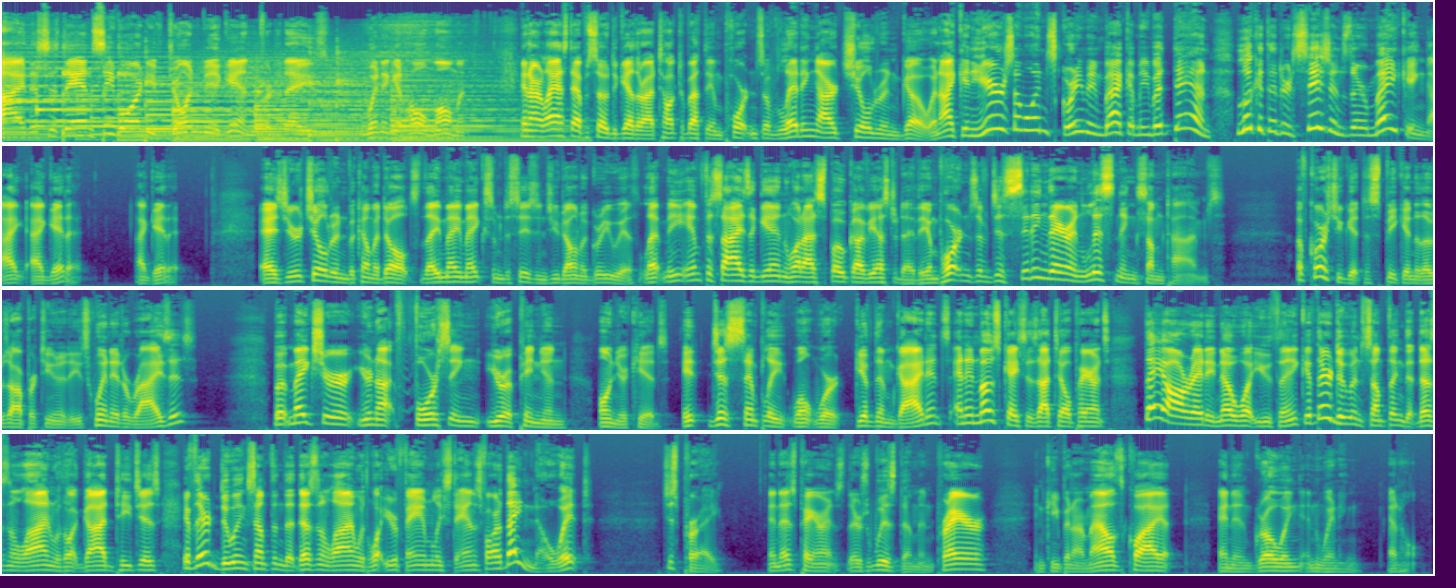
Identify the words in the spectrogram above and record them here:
Hi, this is Dan Seaborn. You've joined me again for today's winning at home moment. In our last episode together, I talked about the importance of letting our children go. And I can hear someone screaming back at me, but Dan, look at the decisions they're making. I, I get it. I get it. As your children become adults, they may make some decisions you don't agree with. Let me emphasize again what I spoke of yesterday the importance of just sitting there and listening sometimes. Of course, you get to speak into those opportunities when it arises, but make sure you're not forcing your opinion on your kids. It just simply won't work. Give them guidance. And in most cases, I tell parents, they already know what you think. If they're doing something that doesn't align with what God teaches, if they're doing something that doesn't align with what your family stands for, they know it. Just pray. And as parents, there's wisdom in prayer, in keeping our mouths quiet, and in growing and winning at home.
